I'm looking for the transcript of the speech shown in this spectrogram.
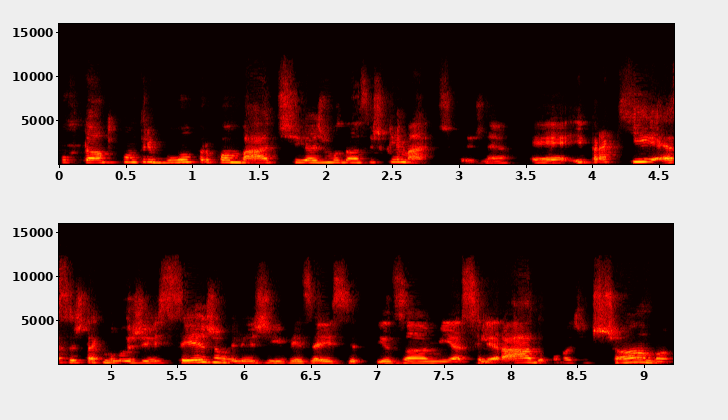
portanto, contribuam para o combate às mudanças climáticas. Né? É, e para que essas tecnologias sejam elegíveis a esse exame acelerado, como a gente chama,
